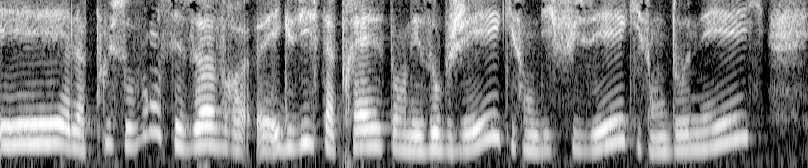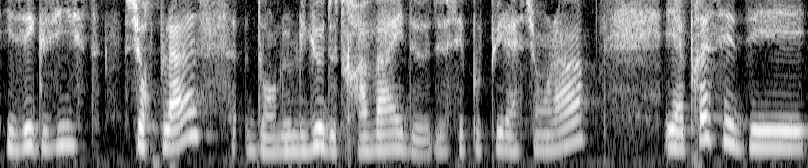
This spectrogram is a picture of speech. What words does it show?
Et la plus souvent, ces œuvres existent après dans des objets qui sont diffusés, qui sont donnés. Ils existent sur place, dans le lieu de travail de, ces populations-là. Et après, c'est des,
